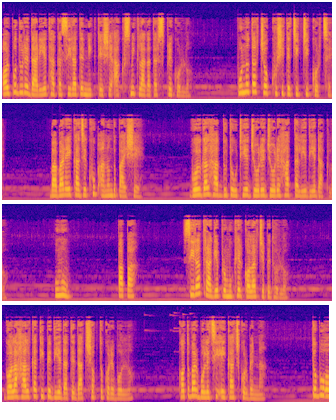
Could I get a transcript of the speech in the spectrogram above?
অল্প দূরে দাঁড়িয়ে থাকা সিরাতের নিকটে সে আকস্মিক লাগাতার স্প্রে করল। পূর্ণতার চোখ খুশিতে চিকচিক করছে। বাবার এই কাজে খুব আনন্দ পায় সে। গোলগাল হাত দুটো উঠিয়ে জোরে জোরে হাত তালিয়ে দিয়ে ডাকল। উমু, পাপা। সিরাত রাগে প্রমুখের কলার চেপে ধরল। গলা হালকা টিপে দিয়ে দাঁতে দাঁত শক্ত করে বলল, কতবার বলেছি এই কাজ করবেন না। তবুও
